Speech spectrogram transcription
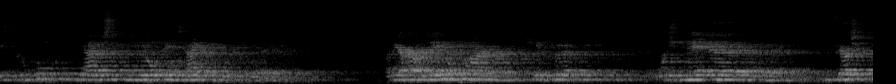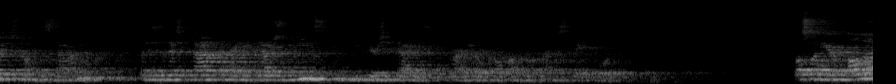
is het gevolg juist een heel eenzijdig cultureel. Wanneer er alleen nog maar hippe, originele, uh, diverse kunst kan bestaan, dan is het resultaat uiteindelijk juist niet die diversiteit waar zo krampachtig naar gestreefd wordt. Pas wanneer alle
